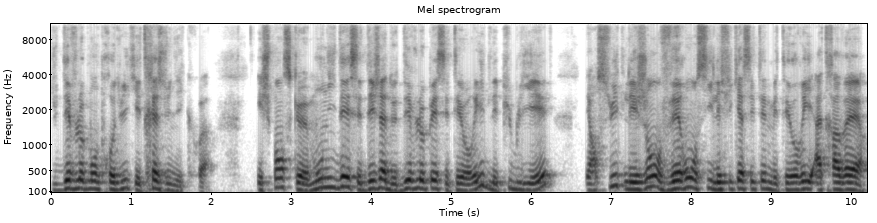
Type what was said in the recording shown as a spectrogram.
du développement de produits qui est très unique. Quoi. Et je pense que mon idée, c'est déjà de développer ces théories, de les publier. Et ensuite, les gens verront aussi l'efficacité de mes théories à travers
